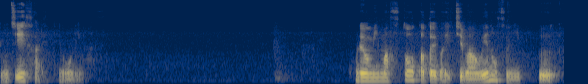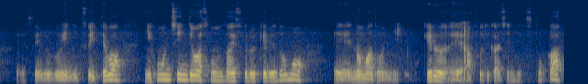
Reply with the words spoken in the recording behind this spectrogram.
表示されております。これを見ますと、例えば一番上のスニップ SNV については、日本人では存在するけれども、ノマドにおけるアフリカ人ですとか、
